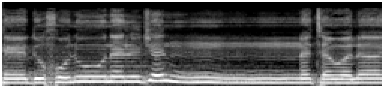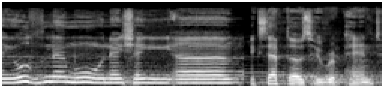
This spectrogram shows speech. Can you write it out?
يدخلون الجنة ولا يظلمون شيئا Except those who repent,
